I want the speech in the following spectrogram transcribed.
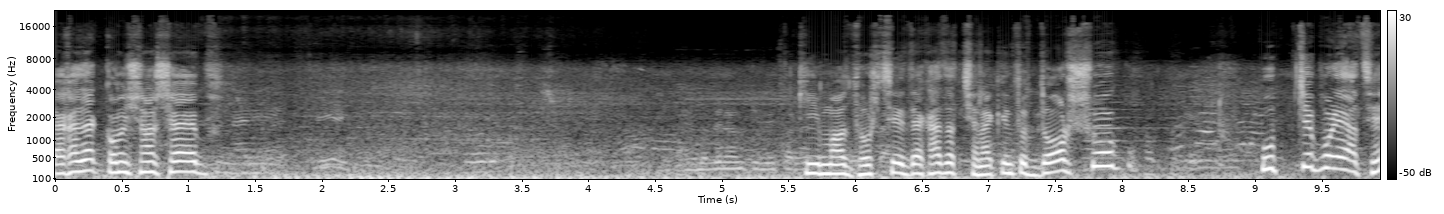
দেখা যাক কমিশনার সাহেব কি মাছ ধরছে দেখা যাচ্ছে না, কিন্তু দর্শক উপচে পড়ে আছে।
